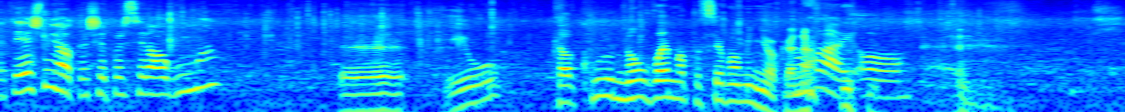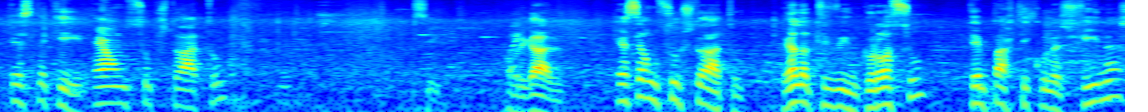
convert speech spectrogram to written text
Até as minhocas, se aparecer alguma, Uh, eu calculo não vai me aparecer uma minhoca, não, não. vai. Oh, Este daqui é um substrato. Sim, obrigado. Esse é um substrato relativamente grosso, tem partículas finas,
